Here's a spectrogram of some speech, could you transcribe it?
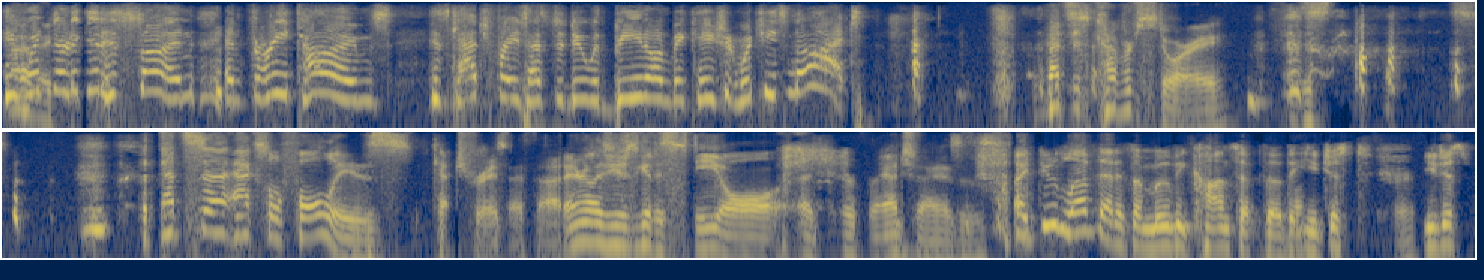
He Not on went there to get his son, and three times his catchphrase has to do with being on vacation, which he's not. That's his cover story. But that's uh, Axel Foley's catchphrase. I thought. I didn't realize you were just going to steal other franchises. I do love that as a movie concept, though, that you just you just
